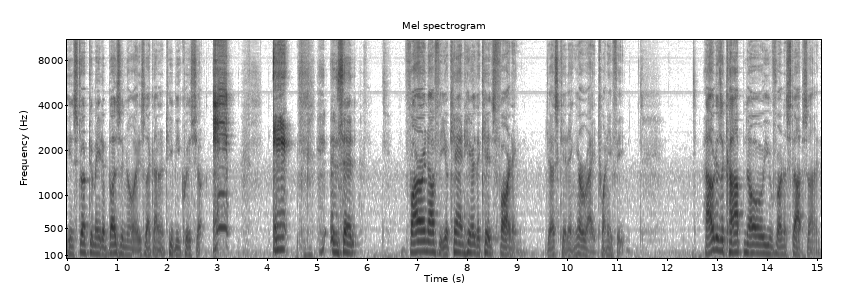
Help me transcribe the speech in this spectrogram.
The instructor made a buzzer noise like on a TV quiz show. Eh, eh, and said, far enough that you can't hear the kids farting. Just kidding. You're right. 20 feet. How does a cop know you've run a stop sign?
